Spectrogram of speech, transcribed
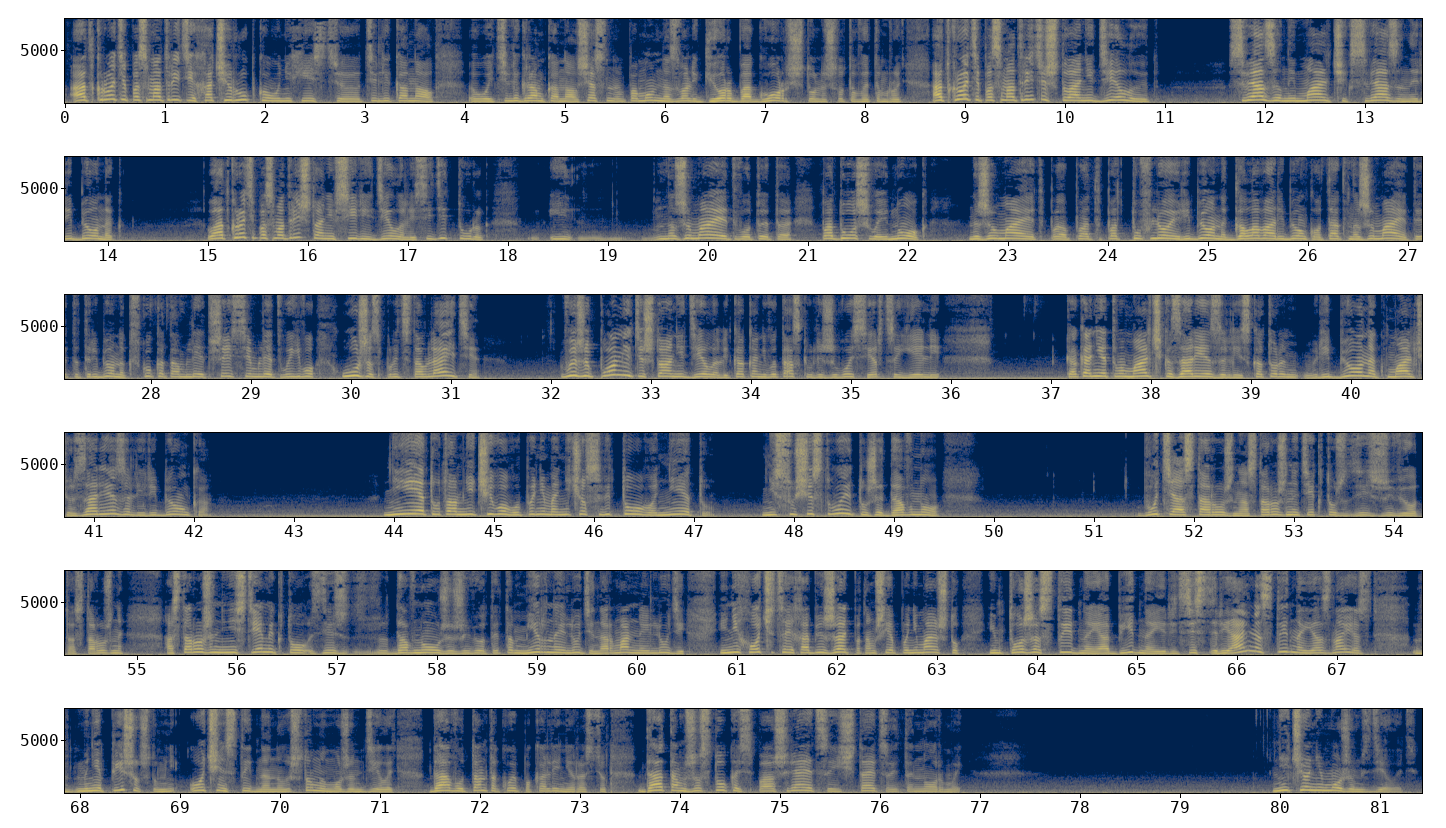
Откройте, посмотрите, Хачерубка, у них есть э, телеканал, ой, телеграм-канал. Сейчас, по-моему, назвали Гербагор, что ли, что-то в этом роде. Откройте, посмотрите, что они делают. Связанный мальчик, связанный ребенок. Вы откройте, посмотрите, что они в Сирии делали. Сидит турок, и нажимает вот это подошвой ног, нажимает под, под, под туфлей ребенок, голова ребенка вот так нажимает, и этот ребенок, сколько там лет, 6-7 лет, вы его ужас представляете? Вы же помните, что они делали, как они вытаскивали живое сердце, ели, как они этого мальчика зарезали, с которым ребенок, мальчик, зарезали ребенка. Нету там ничего, вы понимаете, ничего святого нету не существует уже давно. Будьте осторожны, осторожны те, кто здесь живет, осторожны, осторожны не с теми, кто здесь давно уже живет. Это мирные люди, нормальные люди. И не хочется их обижать, потому что я понимаю, что им тоже стыдно и обидно. И реально стыдно, я знаю, я, мне пишут, что мне очень стыдно, но что мы можем делать? Да, вот там такое поколение растет. Да, там жестокость поощряется и считается этой нормой. Ничего не можем сделать.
